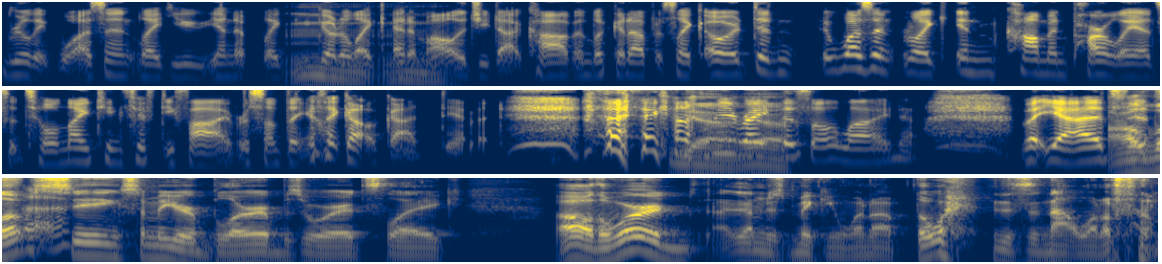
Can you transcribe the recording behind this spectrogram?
really wasn't like you end up like you go to like Mm, mm. etymology.com and look it up it's like oh it didn't it wasn't like in common parlance until 1955 or something like oh god damn it i gotta Yeah, rewrite yeah. this whole line but yeah it's I it's, love uh, seeing some of your blurbs where it's like, oh, the word. I'm just making one up. The word. This is not one of them.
